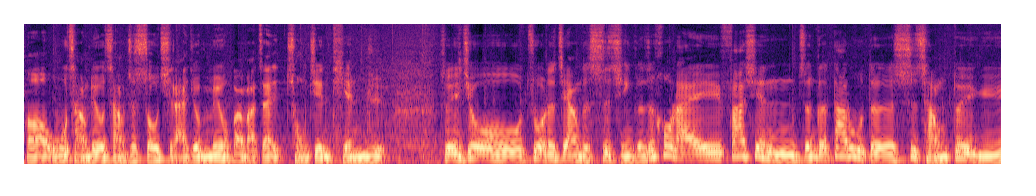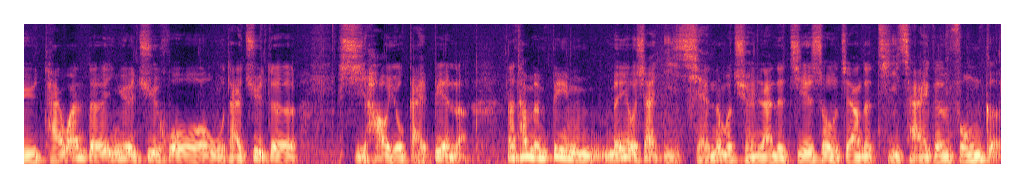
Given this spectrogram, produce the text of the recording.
哦，五场、六场就收起来，就没有办法再重见天日。所以就做了这样的事情，可是后来发现整个大陆的市场对于台湾的音乐剧或舞台剧的喜好有改变了，那他们并没有像以前那么全然的接受这样的题材跟风格。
